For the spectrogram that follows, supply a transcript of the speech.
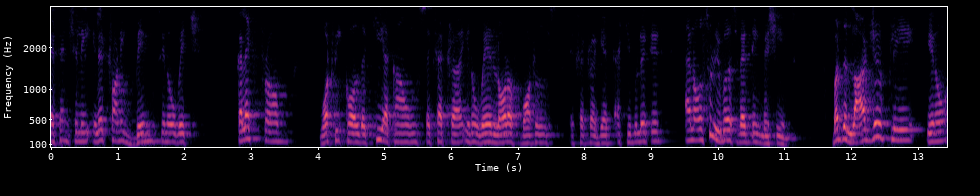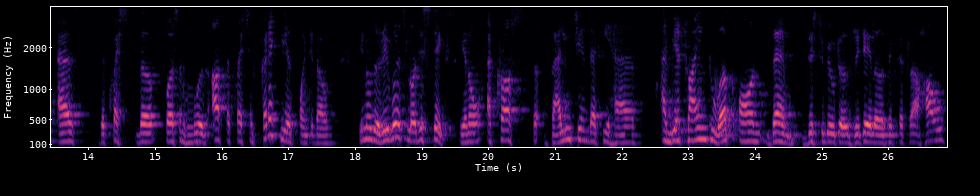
essentially electronic bins, you know, which collect from what we call the key accounts, etc., you know, where a lot of bottles, etc., get accumulated, and also reverse vending machines. But the larger play, you know, as the question, the person who has asked the question correctly has pointed out, you know, the reverse logistics, you know, across the value chain that we have, and we are trying to work on them, distributors, retailers, etc., how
